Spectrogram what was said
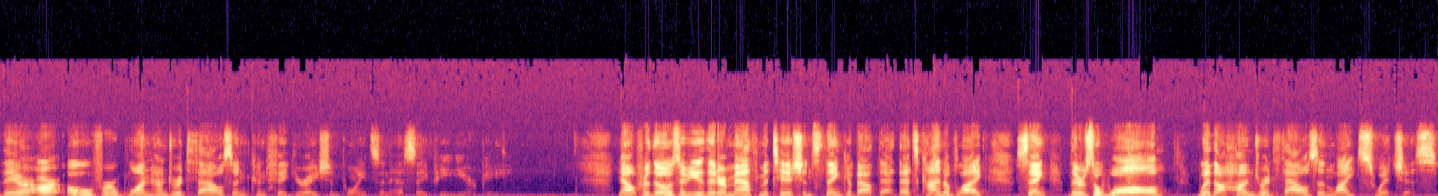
There are over 100,000 configuration points in SAP ERP. Now, for those of you that are mathematicians, think about that. That's kind of like saying there's a wall with 100,000 light switches.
